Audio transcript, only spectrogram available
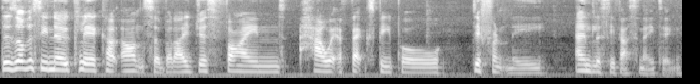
there's obviously no clear cut answer, but I just find how it affects people differently endlessly fascinating.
